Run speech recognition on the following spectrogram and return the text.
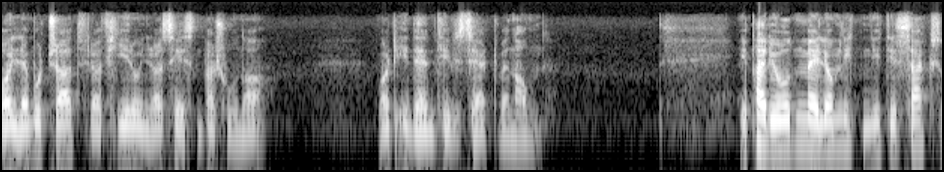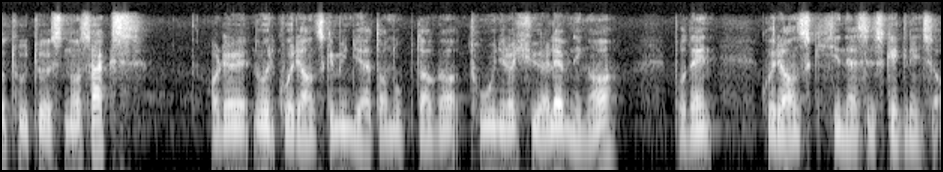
Alle bortsett fra 416 personer ble identifisert ved navn. I perioden mellom 1996 og 2006 har de nordkoreanske myndighetene oppdaga 220 levninger på den koreansk-kinesiske grensa.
